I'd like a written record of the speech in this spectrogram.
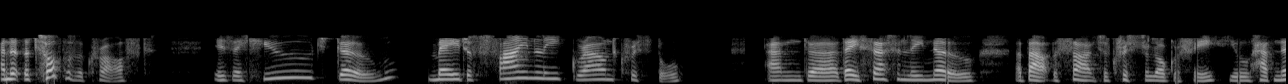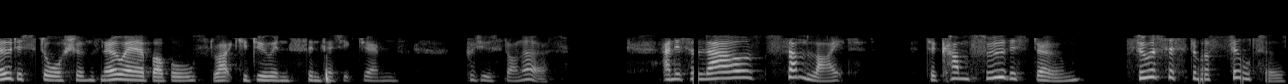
And at the top of the craft is a huge dome made of finely ground crystal. And uh, they certainly know about the science of crystallography. You'll have no distortions, no air bubbles like you do in synthetic gems produced on Earth. And it allows sunlight to come through this dome through a system of filters.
